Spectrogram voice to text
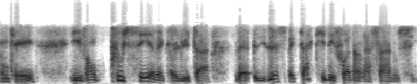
OK? Ils vont pousser avec le lutteur. Le, le spectacle est des fois dans la salle aussi.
